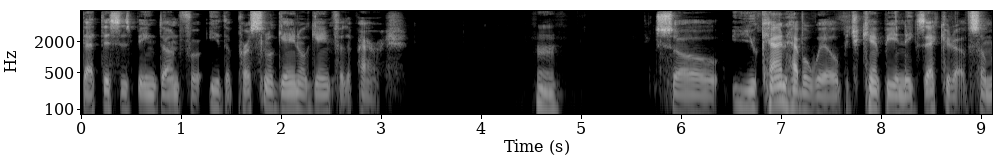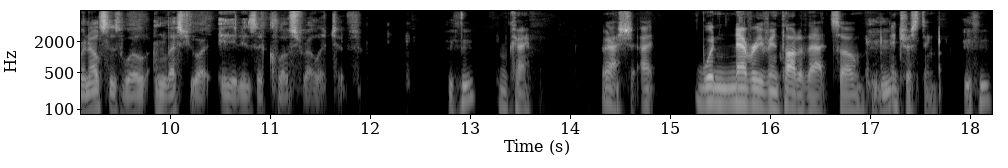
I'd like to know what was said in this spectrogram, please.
that this is being done for either personal gain or gain for the parish. Hmm. So you can have a will, but you can't be an executor of someone else's will unless you are it is a close relative. Okay. Gosh, I would never even thought of that. So Mhm. interesting. Mhm.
